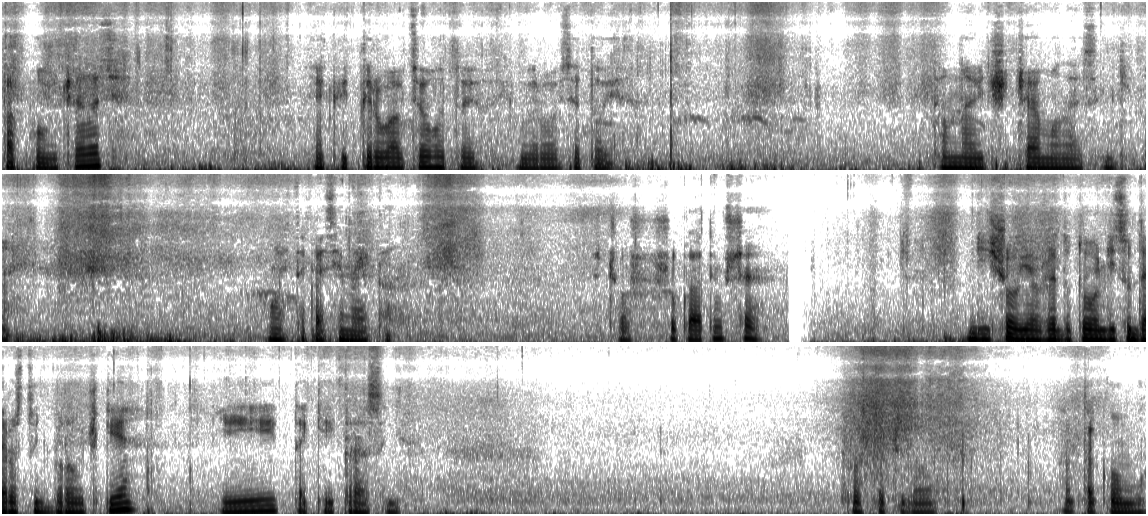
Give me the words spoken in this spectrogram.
так вийшло. Як відкривав цього, то вирвався той. Там навіть ще малесенький. Ось така сімейка. Що ж, шукатим ще. Дійшов я вже до того лісу, де ростуть боровички. І такий красень. Просто чудово. На такому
